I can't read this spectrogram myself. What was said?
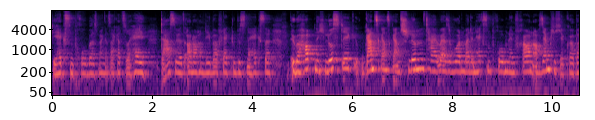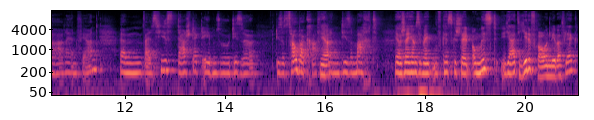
die Hexenprobe, dass man gesagt hat, so, hey, da hast du jetzt auch noch einen Leberfleck, du bist eine Hexe. Überhaupt nicht lustig, ganz, ganz, ganz schlimm. Teilweise wurden bei den Hexenproben den Frauen auch sämtliche Körperhaare entfernt, ähm, weil es hieß, da steckt eben so diese, diese Zauberkraft Ja. drin, diese Macht. Ja, wahrscheinlich haben sie mal festgestellt, oh Mist, hier hat jede Frau einen Leberfleck,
